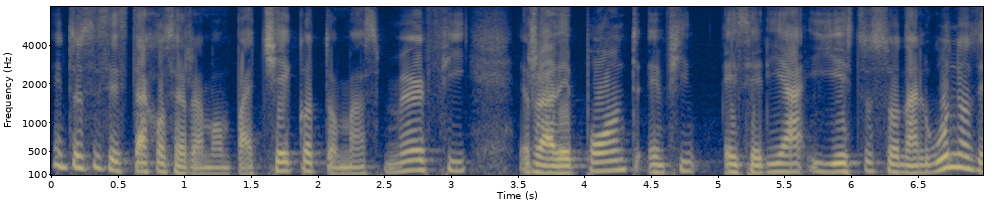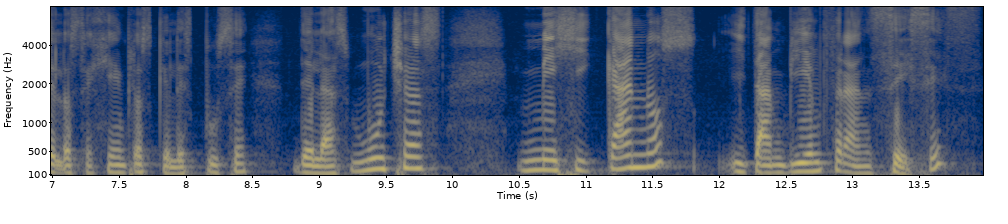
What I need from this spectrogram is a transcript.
Entonces está José Ramón Pacheco, Tomás Murphy, Radepont, en fin, eh, sería, y estos son algunos de los ejemplos que les puse de las muchas mexicanos y también franceses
